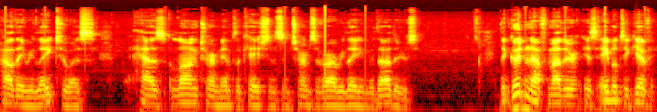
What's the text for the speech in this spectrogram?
how they relate to us has long-term implications in terms of our relating with others. The good enough mother is able to give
